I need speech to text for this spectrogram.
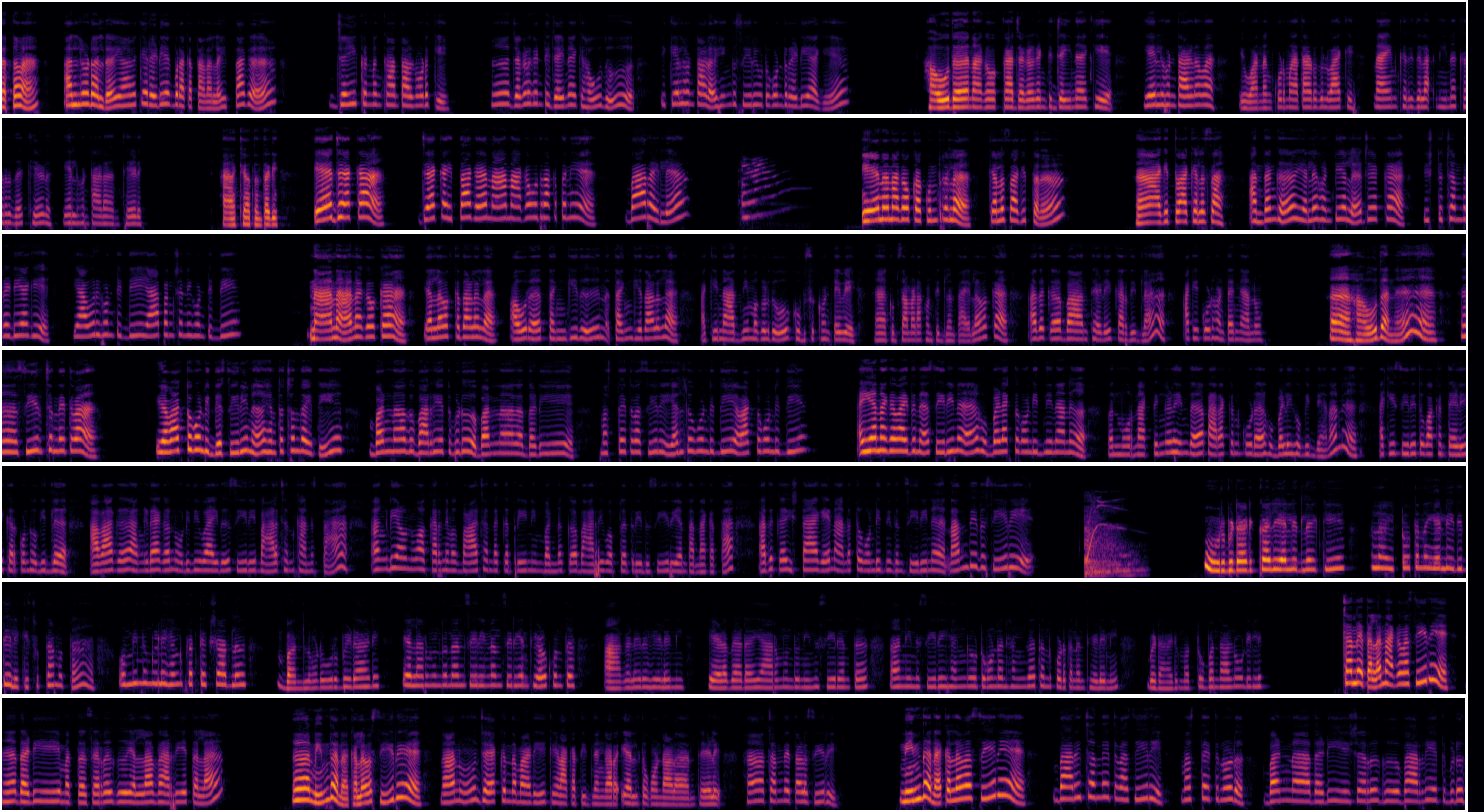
ರತ್ನವ, ಅಲ್ಲಿ ನೋಡಲ್ದ ಯಾಕೆ ರೆಡಿಯಾಗಿ ಬರಕತ್ತಾಳಲ್ಲ ಇತ್ತಾಗ? ಜೈ ಕಣ್ಣಂಕ ಅಂತಾಳ ನೋಡಕಿ. ಹ್ಞೂ ಜಗಳ ಗಂಟಿ ಜೈನಾಕಿ ಹೌದು? ಈಕೆಲ್ಲಿ ಹೊಂಟಾಳ, ಹಿಂಗ ಸೀರೆ ಉಟ್ಕೊಂಡು ರೆಡಿಯಾಗಿ ಹೌದ, ನಾಗವಕ್ಕ ಜಗಳ ಗಂಟಿ ಜೈನಾಕಿ ಎಲ್ಲಿ ಹೊಂಟಾಳವ ಇವ ನಂಗೆ ಕೂಡ ಮಾತಾಡೋದಿಲ್ವ ಆಕಿ? ನಾ ಏನು ಕರೀದಿಲ್ಲ, ನೀನೇ ಕರೆದ, ಕೇಳು, ಎಲ್ಲಿ ಹೊಂಟಾಳ ಅಂತ ಹೇಳಿ ಹಾಕಿ ತಡಿ. ಏ ಜಾಕ ಜಾಕ ಇತ್ತಾಗ ನಾನು ಆಗ ಹೋದ್ರಾಕತಾನಿ ಬಾರ ಇಲ್ಲೇ? ಏನನಾಗವಕ್ಕ ಕುಂತ್ರಲ್ಲ? ಕೆಲಸ ಆಗಿತ್ತಾರ ಹಾ, ಆಗಿತ್ತು ಆ ಕೆಲಸ. ಅಂದಂಗ ಎಲೆ ಹೊಂಟಿಯಲ್ಲ ಜಯಕ್ಕ? ಇಷ್ಟು ಚಂದ ರೆಡಿಯಾಗಿ. ಯಾವ್ರಿಗೆ ಹೊಂಟಿದ್ದಿ? ಯಾವ ಫಂಕ್ಷನಿಗೆ ಹೊಂಟಿದ್ದಿ? ನಾನ ನಗವಕ್ಕ ಎಲ್ಲ ಒಕ್ಕದಾಳಲ್ಲ. ಅವ್ರ ತಂಗಿದ, ತಂಗಿ ಇದಾಳಲ್ಲ ಆಕಿ ನಾದ್ನಿ ಮಗಳದು ಕುಬ್ಸಕ್ ಹೊಂಟೇವಿ. ಕುಬ್ಸ ಮಾಡಕ್ ಹೊಂಟಿದ್ಲಂತ ಎಲ್ಲವಕ್ಕ ಅದಕ್ಕ ಬಾ ಅಂತ ಹೇಳಿ ಕರೆದಿದ್ಲ. ಆಕಿ ಕೂಡ ಹೊಂಟೇನ್ ನಾನು. ಹಾ, ಹೌದನ? ಸೀರೆ ಚಂದ ಐತ್ವಾ? ಯಾವಾಗ ತಗೊಂಡಿದ್ದೆ ಸೀರಿನ? ಎಂತ ಚಂದ ಐತಿ? ಬಣ್ಣ ಅದು ಭಾರಿ ಐತಿ ಬಿಡು. ಬಣ್ಣ ದಡಿ. ಮಸ್ತ್ ಐತವ ಸೀರೆ? ಎಲ್ಲಿ ತಗೊಂಡಿದ್ದಿ? ಯಾವಾಗ ತಗೊಂಡಿದ್ದಿ? ಅಯ್ಯ ನಗವ ಇದನ್ನ ಸೀರಿನ ಹುಬ್ಬಳ್ಳಿಯಾಗ ತಗೊಂಡಿದ್ನಿ ನಾನು. ಒಂದ್ ಮೂರ್ನಾಲ್ಕು ತಿಂಗಳ ಹಿಂದೆ ಪಾರಕ್ಕನ್ ಕೂಡ ಹುಬ್ಬಳ್ಳಿ ಹೋಗಿದ್ದೆ ನಾನು. ಆಕಿ ಸೀರೆ ತಗೋಕಂತೇಳಿ ಕರ್ಕೊಂಡು ಹೋಗಿದ್ದೆ ಅವಾಗ ಅಂಗಡ್ಯಾಗ ನೋಡಿದಿವ, ಇದು ಸೀರೆ ಭಾಳ ಚಂದ ಕಾಣಿಸ್ತಾ. ಅಂಗಡಿ ಅವನು ಅಕ್ಕಾರ ನಿಮಗೆ ಭಾಳ ಚಂದ ಆಕತ್ರಿ, ನಿಮ್ ಬಣ್ಣಕ್ಕೆ ಭಾರಿ ಒಪ್ತತ್ರಿ ಇದು ಸೀರೆ ಅಂತ ಅನ್ನಕತ್ತ. ಅದಕ್ಕೆ ಇಷ್ಟ ಆಗೇ ನಾನು ತಗೊಂಡಿದ್ದೆ ಇದನ್ನ ಸೀರಿನ. ನಂದಿದು ಸೀರೆ. ಊರ್ ಬಿಡಾಡಿ ಕಾಲಿ ಎಲ್ಲಿದ್ಲೈಕಿ ಅಲ್ಲ, ಇಟ್ಟೋತನ ಎಲ್ಲಿ ಇದ್ದಿದ್ದೇಲಿಕಿ ಸುತ್ತಮುತ್ತ? ಒಮ್ಮಿನ ಮೇಲೆ ಹೆಂಗ್ ಪ್ರತ್ಯಕ್ಷ ಆದ್ಲು? ಬಂದ್ಲು ನೋಡು ಊರು ಬಿಡಾಡಿ ಎಲ್ಲಾರ ಮುಂದೆ ನನ್ನ ಸೀರೆ ನನ್ನ ಸೀರೆ ಅಂತ ಹೇಳ್ಕೊಂತ ಆಗಳೇರ ಹೇಳೇನಿ ಹೇಳಬೇಡ ಯಾರ ಮುಂದೆ ನಿನ್ನ ಸೀರೆ ಅಂತ ನಿನ್ನ ಸೀರೆ ಹೆಂಗೆ ಉಟ್ಕೊಂಡು ಹೆಂಗೆ ತಂದು ಕೊಡ್ತಾನಂತ ಹೇಳೇನಿ ಬಿಡಾಡಿ ಮತ್ತು ಬಂದಾಳು ನೋಡಿಲಿ ಚಂದ ಐತಲ್ಲ ನಗವ ಸೀರೆ? ದಡಿ ಮತ್ತು ಸೆರಗು ಎಲ್ಲಾ ಭಾರಿ ಐತಲ್ಲ? ನಿಂದ ನಿಂದನ ಕಲವ ಸೀರೆ? ನಾನು ಜಯಕಂದ ಮಾಡಿ ಕೇಳಾಕತ್ತಿದ್ದಂಗಾರ ಎಲ್ಲಿ ತಗೊಂಡಾಳ ಅಂತ ಹೇಳಿ. ಹಾ ಚಂದ ಐತಾಳ ಸೀರೆ. ನಿಂದನ ಕಲವ ಸೀರೆ? ಭಾರಿ ಚಂದ ಐತವ ಸೀರೆ ಮಸ್ತ್ ಐತಿ ನೋಡು ಬಣ್ಣ ದಡಿ ಸೆರಗು ಭಾರಿ ಐತಿ ಬಿಡು.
